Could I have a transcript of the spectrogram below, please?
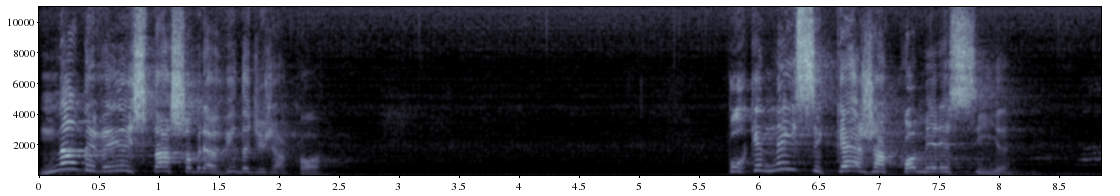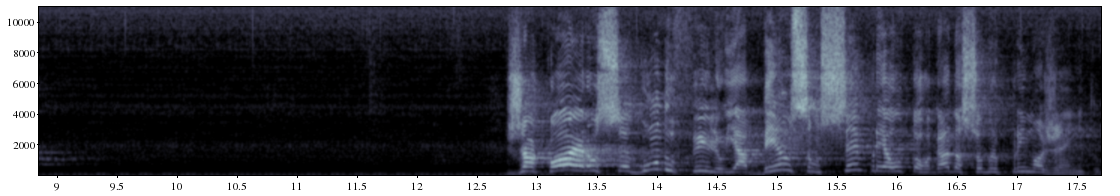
não deveria estar sobre a vida de Jacó. Porque nem sequer Jacó merecia. Jacó era o segundo filho e a bênção sempre é otorgada sobre o primogênito.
